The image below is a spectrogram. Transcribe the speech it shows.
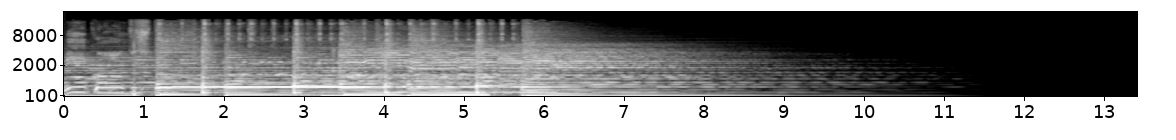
me conquistou.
